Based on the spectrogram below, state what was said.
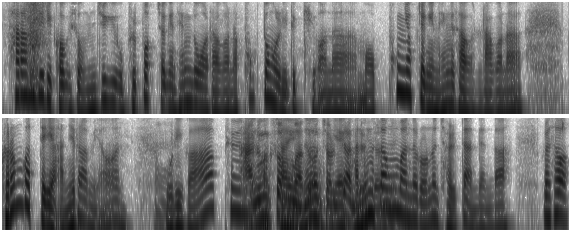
사람들이 거기서 움직이고 불법적인 행동을 하거나 폭동을 일으키거나 뭐 폭력적인 행사를 하거나 그런 것들이 아니라면 네. 우리가 표현 가능성만으로는 절대 예, 가능성만으로는 절대 안 된다. 그래서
